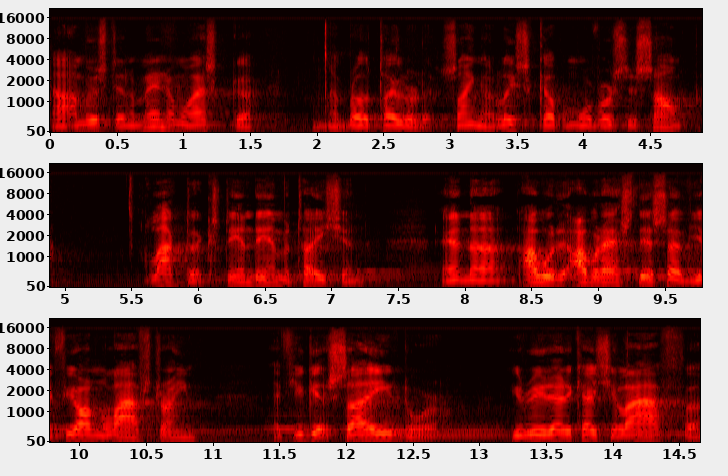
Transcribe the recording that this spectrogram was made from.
I'm just in a minute. I'm to ask uh, Brother Taylor to sing at least a couple more verses of song. I'd like to extend the invitation, and uh, I would I would ask this of you: if you're on the live stream, if you get saved or you rededicate your life, uh,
